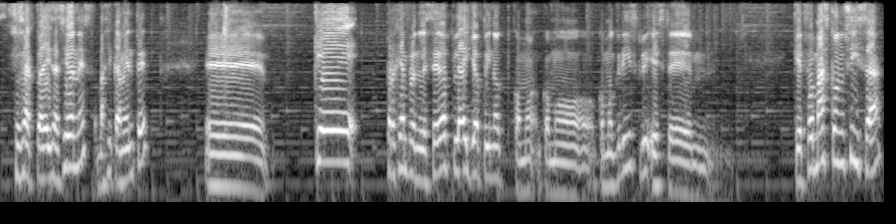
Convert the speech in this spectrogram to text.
sus actualizaciones, básicamente. Eh, que por ejemplo en el State of Play yo opino como como como Grizzly este que fue más concisa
